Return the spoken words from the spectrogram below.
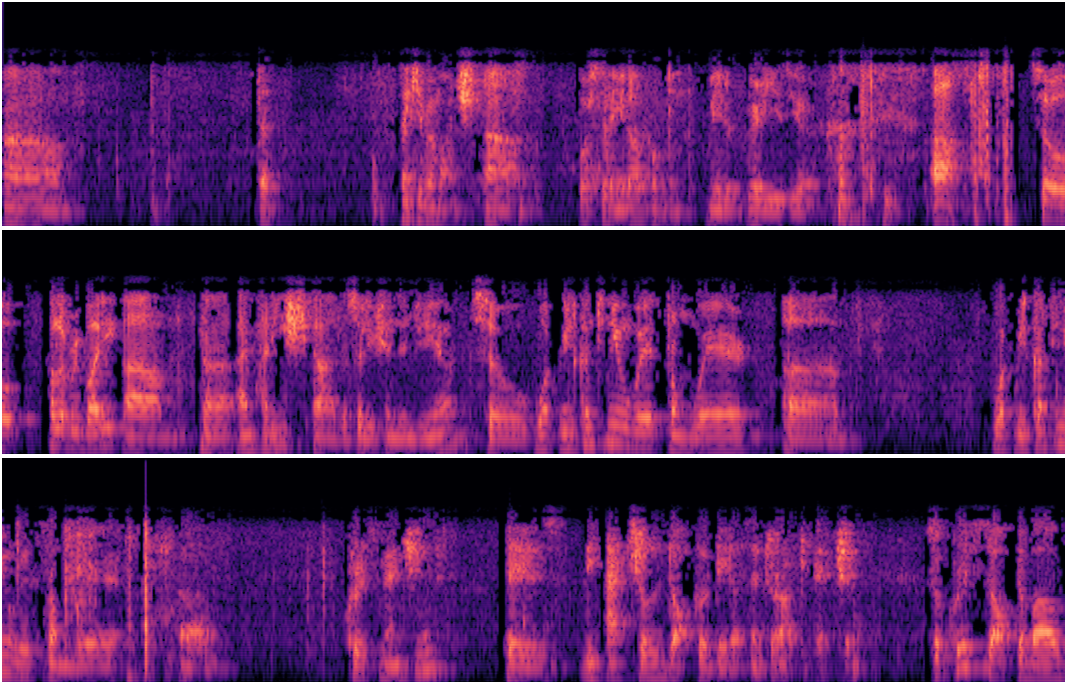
Um, that, thank you very much. Um, for setting it up for me, made it very easier. uh, so, hello everybody, um, uh, I'm Harish, uh, the solutions engineer. So what we'll continue with from where, uh, what we'll continue with from where uh, Chris mentioned is the actual Docker data center architecture. So Chris talked about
